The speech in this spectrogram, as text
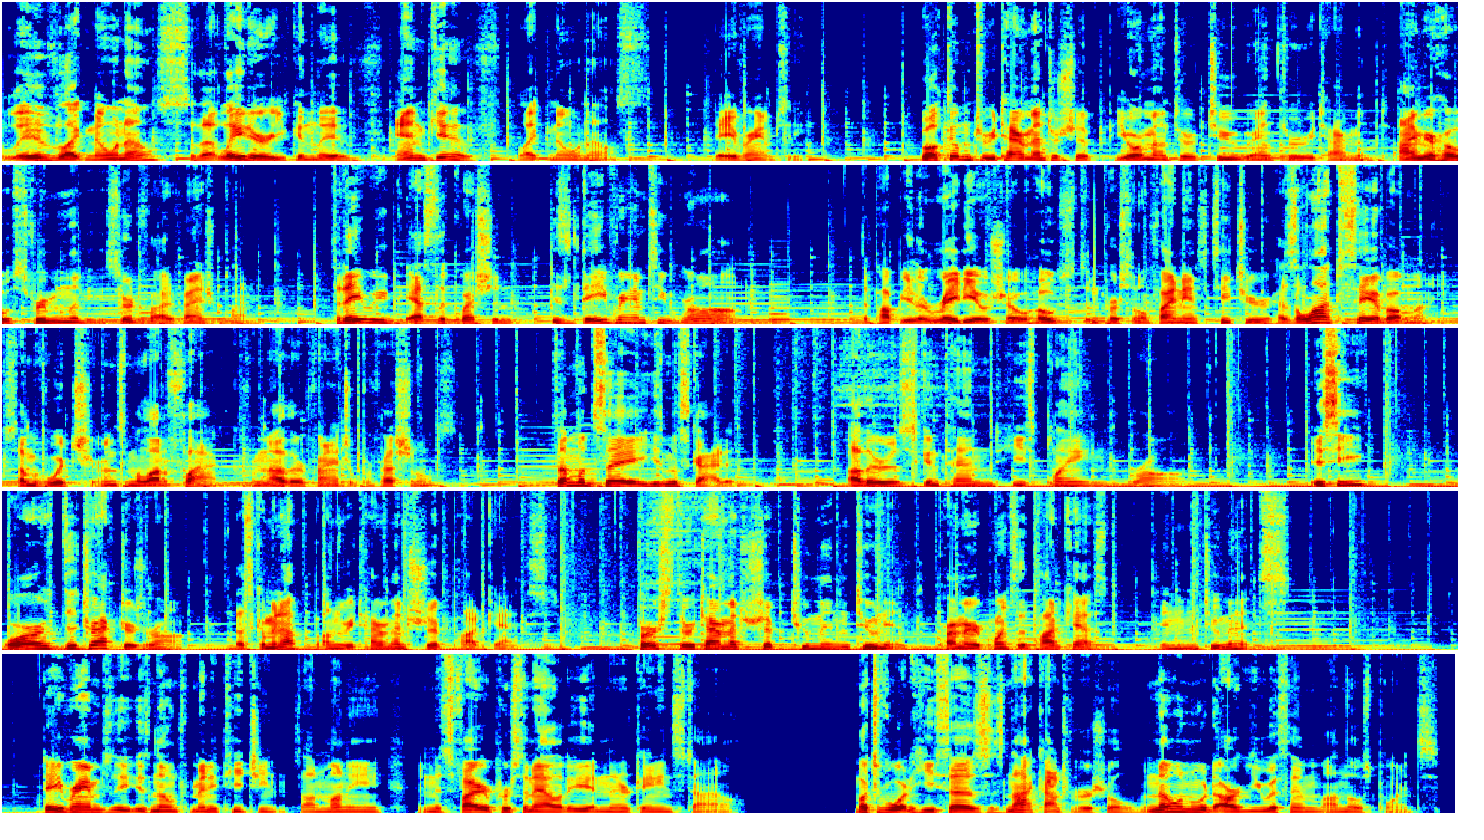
Live like no one else so that later you can live and give like no one else. Dave Ramsey. Welcome to Retirement Mentorship, your mentor to and through retirement. I'm your host, Freeman Lindy, certified financial planner. Today we ask the question Is Dave Ramsey wrong? The popular radio show host and personal finance teacher has a lot to say about money, some of which earns him a lot of flack from other financial professionals. Some would say he's misguided. Others contend he's plain wrong. Is he? Or are detractors wrong? That's coming up on the Retirement Mentorship Podcast. First, the Retirement Mentorship two minute tune in. Primary points of the podcast in two minutes. Dave Ramsey is known for many teachings on money and his fiery personality and entertaining style. Much of what he says is not controversial, no one would argue with him on those points.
